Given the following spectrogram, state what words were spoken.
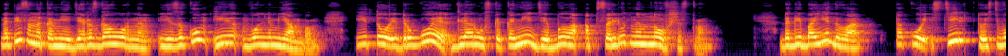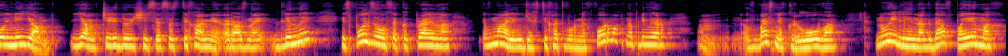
Написана комедия разговорным языком и вольным ямбом, и то, и другое для русской комедии было абсолютным новшеством. До Грибоедова такой стиль, то есть вольный ямб, ямб, чередующийся со стихами разной длины, использовался, как правило, в маленьких стихотворных формах, например, в баснях Крылова, ну или иногда в поэмах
